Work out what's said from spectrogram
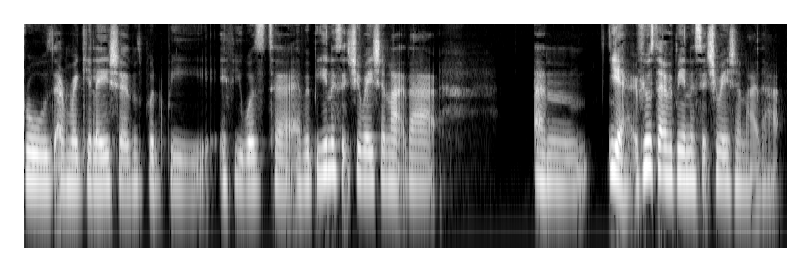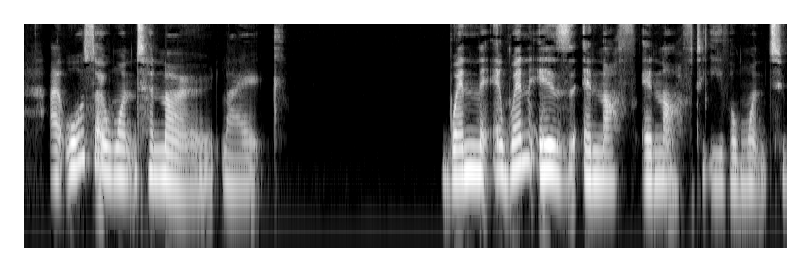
rules and regulations would be if you was to ever be in a situation like that. And yeah, if you was to ever be in a situation like that. I also want to know like when when is enough enough to even want to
